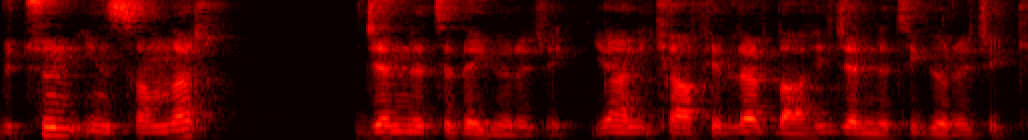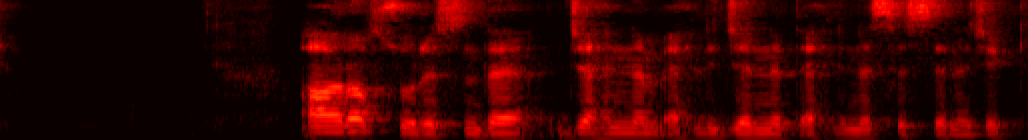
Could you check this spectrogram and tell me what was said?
Bütün insanlar cenneti de görecek. Yani kafirler dahi cenneti görecek. Araf suresinde cehennem ehli cennet ehline seslenecek.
